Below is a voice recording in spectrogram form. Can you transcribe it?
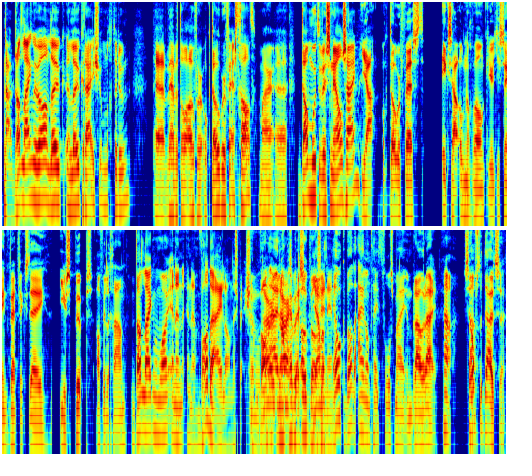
Nou, dat lijkt me wel een leuk, een leuk reisje om nog te doen. Eh, we hebben het al over Oktoberfest gehad, maar eh, dan moeten we snel zijn. Ja, Oktoberfest. Ik zou ook nog wel een keertje St. Patrick's Day Ierse pubs af willen gaan. Dat lijkt me mooi. En een, een, een Waddeneilanden special. Een Waddeneilanden daar heb ik ook wel ja, zin in. Elk Waddeneiland heeft volgens mij een brouwerij. Ja. Zelfs de Duitse,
